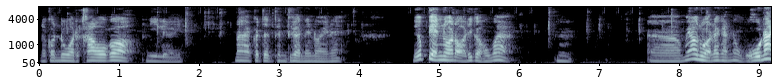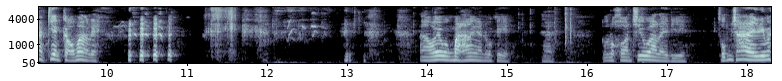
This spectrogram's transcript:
แล้วก็หนวดเข้าก็นี่เลย หน้าก็จะเถื่อนๆหน่อยๆนะ เดี๋ยวเปลี่ยนหนวดออกดีกว่าผมว่า อืมอ่าไม่เอาหนวดแล้วกัน โอ้โห หน้าเกี้ยงเก่ามากเลย เอาไว้บางๆกันโอเคอะตัวละครชื่อว่าอะไรดี สมชายดีไหม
